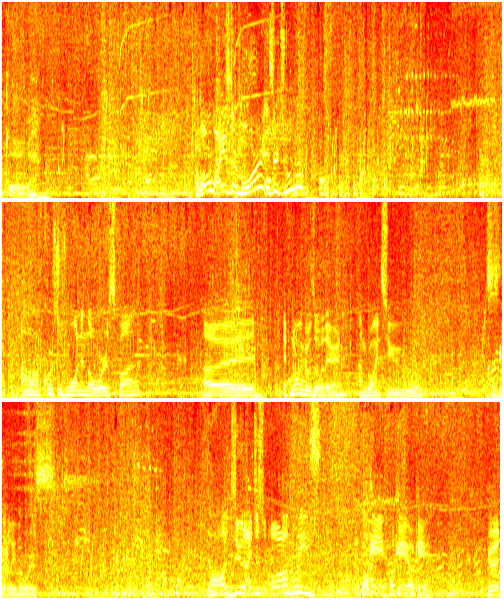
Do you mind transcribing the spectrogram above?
Okay. Hello? Why is there more? Is there two of them? Oh, of course there's one in the worst spot. Uh, if no one goes over there, I'm going to... This is literally the worst. Oh, dude, I just... Oh, please. Okay, okay, okay. Good.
